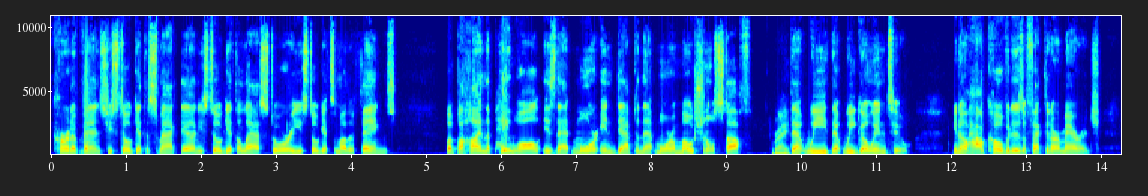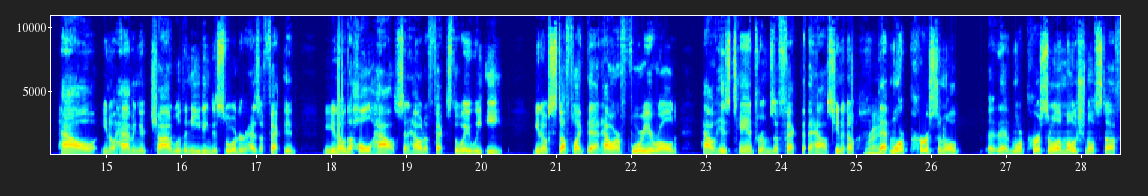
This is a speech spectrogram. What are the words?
current events, you still get the SmackDown, you still get the last story, you still get some other things. But behind the paywall is that more in depth and that more emotional stuff Right. that we that we go into. You know how COVID has affected our marriage, how you know having a child with an eating disorder has affected you know the whole house and how it affects the way we eat. You know stuff like that. How our four year old how his tantrums affect the house. You know Right. that more personal. Uh, that more personal emotional stuff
